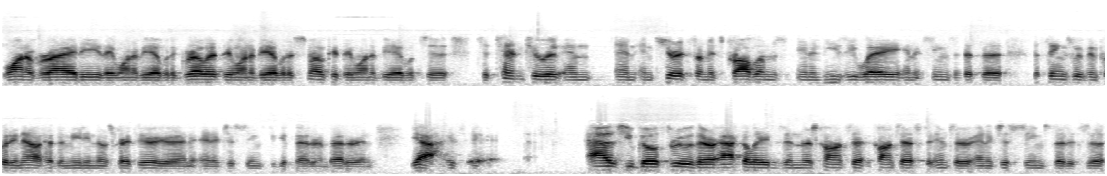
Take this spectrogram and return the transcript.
want a variety. They want to be able to grow it. They want to be able to smoke it. They want to be able to to tend to it and and and cure it from its problems in an easy way. And it seems that the the things we've been putting out have been meeting those criteria, and and it just seems to get better and better. And yeah, it's. It, as you go through, there are accolades and there's contest, contests to enter, and it just seems that it's a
